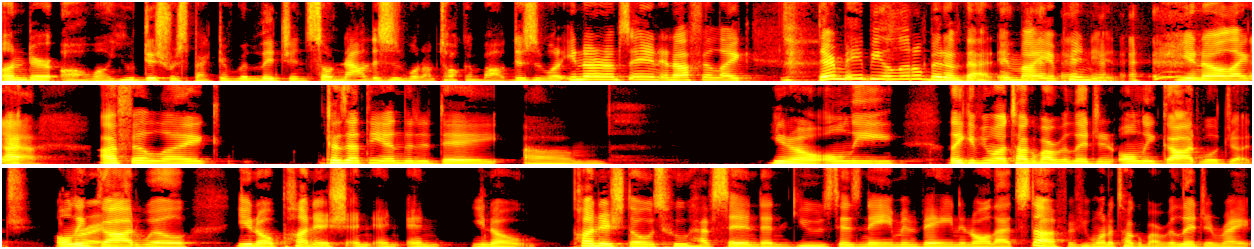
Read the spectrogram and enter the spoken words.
under oh well you disrespected religion so now this is what i'm talking about this is what you know what i'm saying and i feel like there may be a little bit of that in my opinion you know like yeah. i i feel like because at the end of the day um you know only like if you want to talk about religion only god will judge only Right. god will you know, punish and and and you know, punish those who have sinned and used his name in vain and all that stuff. If you want to talk about religion, right?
